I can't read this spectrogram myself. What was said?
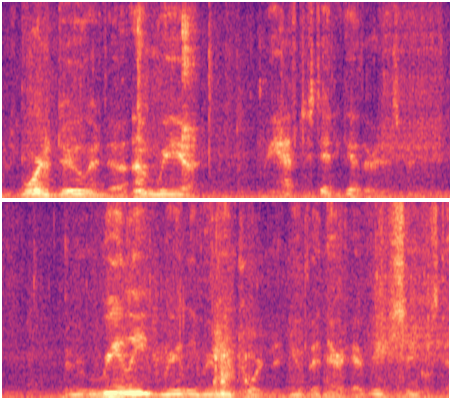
There's more to do, and uh, we, uh, we have to stay together. And it's been, been really, really, really important that you've been there every single step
